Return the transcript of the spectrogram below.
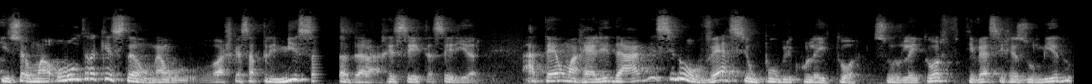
Isso é uma outra questão. Né? Eu acho que essa premissa da receita seria até uma realidade se não houvesse um público leitor, se o leitor tivesse resumido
